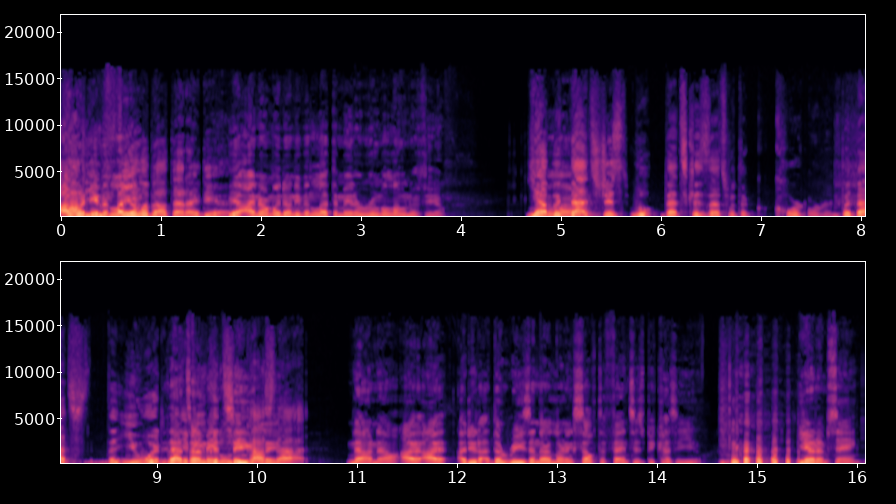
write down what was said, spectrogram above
I how wouldn't do you even let you feel you- about that idea? yeah, I normally don't even let them in a room alone with you. yeah, but alone- that's just well, that's because that's what the court ordered. But that's that you would. That's if what I you mean, could see past legally. that. No, no. I, I, I, dude. The reason they're learning self defense is because of you. you know what I'm saying?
